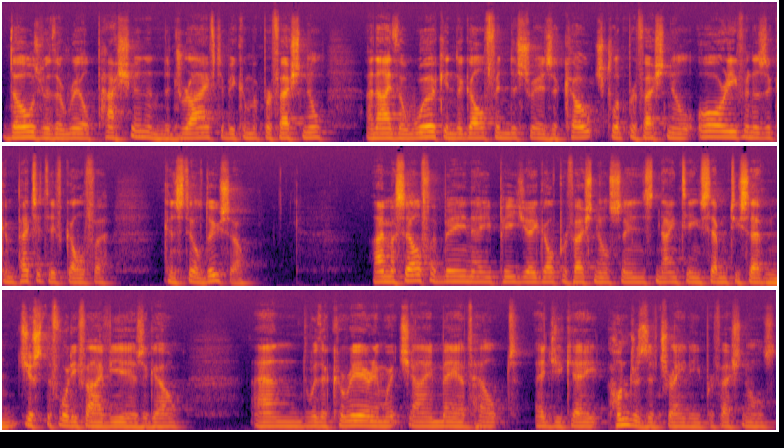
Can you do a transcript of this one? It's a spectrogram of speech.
those with a real passion and the drive to become a professional and either work in the golf industry as a coach, club professional, or even as a competitive golfer can still do so. I myself have been a PGA golf professional since 1977, just the 45 years ago, and with a career in which I may have helped educate hundreds of trainee professionals,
